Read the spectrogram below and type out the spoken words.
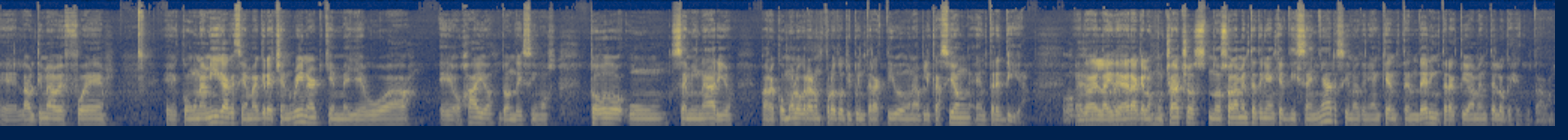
la última vez fue eh, con una amiga que se llama Gretchen Reinert, quien me llevó a eh, Ohio, donde hicimos todo un seminario para cómo lograr un prototipo interactivo de una aplicación en tres días. Entonces la idea era que los muchachos no solamente tenían que diseñar, sino tenían que entender interactivamente lo que ejecutaban.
